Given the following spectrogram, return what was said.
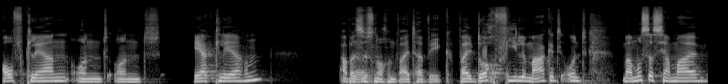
Aufklären und, und Erklären. Aber es Ja. ist noch ein weiter Weg, weil doch viele Marketing und man muss das ja mal,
